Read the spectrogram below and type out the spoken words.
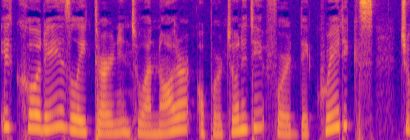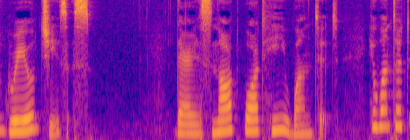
it could easily turn into another opportunity for the critics to grill Jesus. That is not what he wanted. He wanted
